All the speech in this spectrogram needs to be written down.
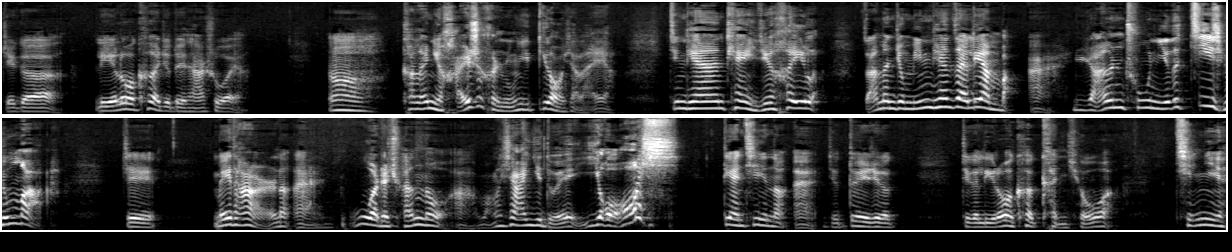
这个李洛克就对他说呀：“啊，看来你还是很容易掉下来呀。今天天已经黑了，咱们就明天再练吧。哎，燃出你的激情吧。”这梅塔尔呢，哎，握着拳头啊，往下一怼，哟西！电器呢？哎，就对这个这个李洛克恳求啊，请你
